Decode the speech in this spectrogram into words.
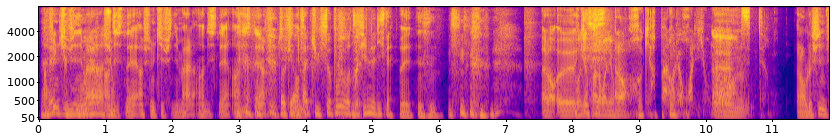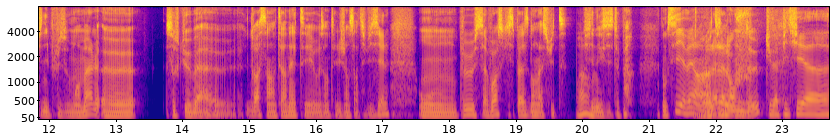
un Avec film qui finit mal, un. Disney, un film qui finit mal, un Disney, un Disney, un film qui finit en mal. fait, tu s'opposes aux films de Disney. Oui. alors, euh, Regarde pas le Roi Lion. Alors, Regarde pas le Roi Lion. Alors, le film finit plus ou moins mal. euh, sauf que bah, euh, grâce à Internet et aux intelligences artificielles, on peut savoir ce qui se passe dans la suite, Wow. qui n'existe pas. Donc, s'il y avait un Alors, La La. Land 2, Tu vas pitcher à.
